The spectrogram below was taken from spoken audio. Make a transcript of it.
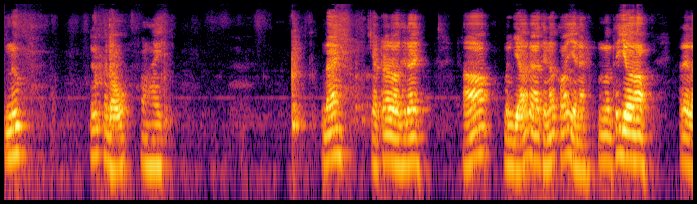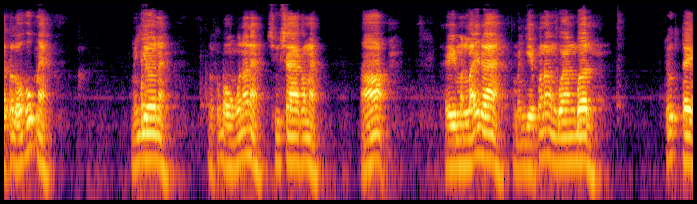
Nước nước nó đổ, không hay. Đây, gạch ra rồi thì đây. Đó mình dở ra thì nó có vậy nè? Mình thấy dơ không? Đây là cái lỗ hút nè. Mấy dơ nè. Rồi cái bồn của nó nè, siêu xa không nè. Đó. Thì mình lấy ra, mình dẹp có nó qua một bên. Trước tiên,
